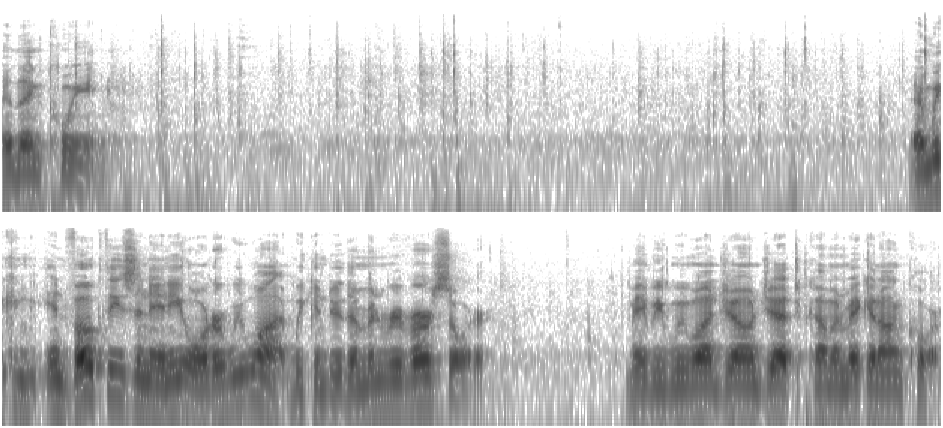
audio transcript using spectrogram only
And then Queen. And we can invoke these in any order we want. We can do them in reverse order. Maybe we want Joan Jett to come and make an encore.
